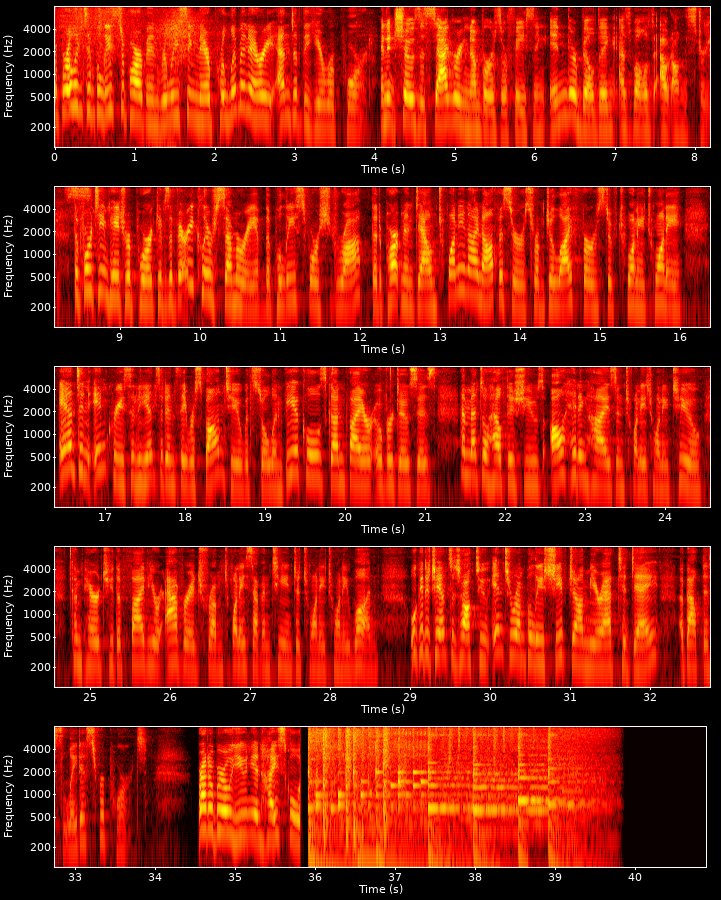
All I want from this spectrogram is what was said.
The Burlington Police Department releasing their preliminary end of the year report. And it shows the staggering numbers they're facing in their building as well as out on the streets. The 14 page report gives a very clear summary of the police force drop, the department down 29 officers from July 1st of 2020, and an increase in the incidents they respond to with stolen vehicles, gunfire, overdoses, and mental health issues, all hitting highs in 2022 compared to the five year average from 2017 to 2021. We'll get a chance to talk to Interim Police Chief Jon Murad today about this latest report. Brattleboro Union High School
